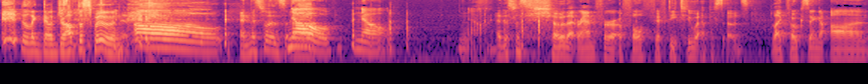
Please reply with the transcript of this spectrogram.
just like don't drop the spoon. Oh And this was uh, no, no, no. And this was a show that ran for a full 52 episodes, like focusing on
